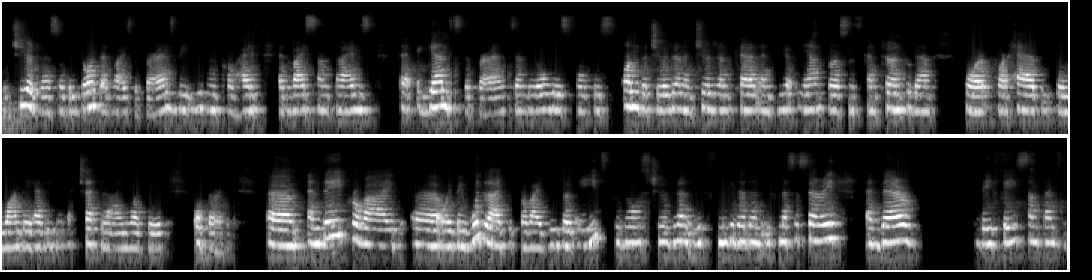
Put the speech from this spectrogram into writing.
the children. So they don't advise the parents, they even provide advice sometimes uh, against the parents and they always focus on the children and children can and young persons can turn to them for, for help if they want. They have even a chat line what they operate. Um, and they provide, uh, or they would like to provide legal aid to those children if needed and if necessary. And there they face sometimes the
